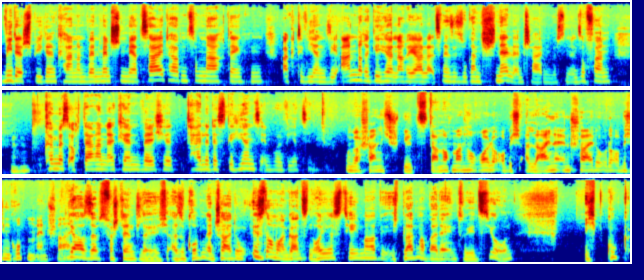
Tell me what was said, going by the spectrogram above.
widerspiegeln kann. Und wenn Menschen mehr Zeit haben zum Nachdenken, aktivieren sie andere Gehirnareale, als wenn sie so ganz schnell entscheiden müssen. Insofern mhm. können wir es auch daran erkennen, welche Teile des Gehirns involviert sind. Und wahrscheinlich spielt es da noch mal eine Rolle, ob ich alleine entscheide oder ob ich in Gruppen entscheide. Ja, selbstverständlich. Also Gruppenentscheidung ist noch mal ein ganz neues Thema. Ich bleibe mal bei der Intuition. Ich gucke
